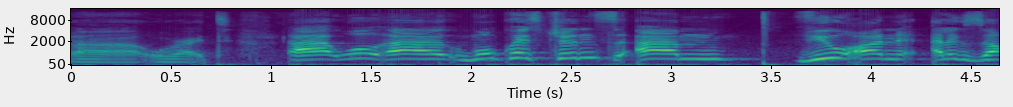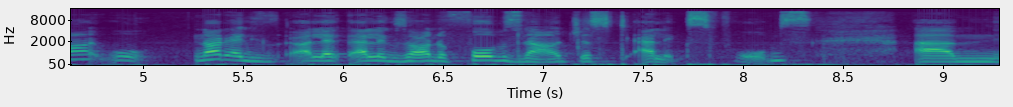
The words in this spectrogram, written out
Uh, all right. Uh, well, uh, more questions. Um, view on Alexander, well, not Alex- Ale- Alexander Forbes now, just Alex Forbes, um,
